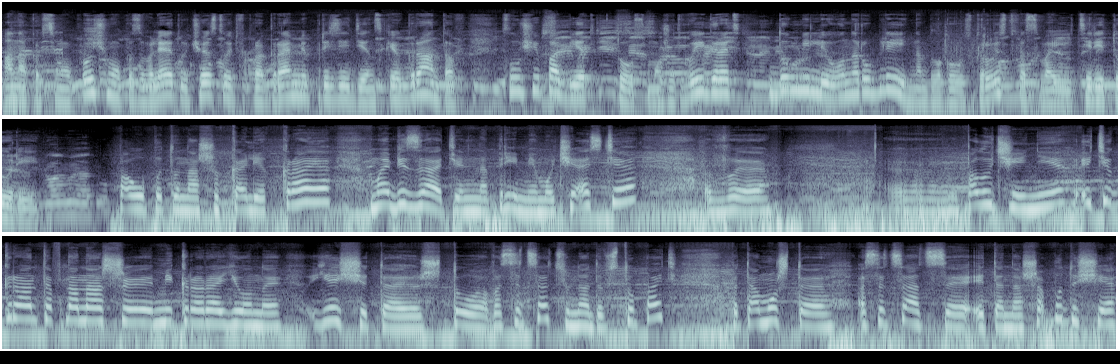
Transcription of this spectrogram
Она, ко всему прочему, позволяет участвовать в программе президентских грантов. В случае побед ТОС может выиграть до миллиона рублей на благоустройство своей территории. По опыту наших коллег края мы обязательно примем участие в получении этих грантов на наши микрорайоны. Я считаю, что в ассоциацию надо вступать, потому что ассоциация – это наше будущее.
